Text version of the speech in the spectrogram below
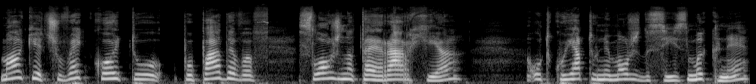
малкият човек, който попада в сложната иерархия, от която не може да се измъкне,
